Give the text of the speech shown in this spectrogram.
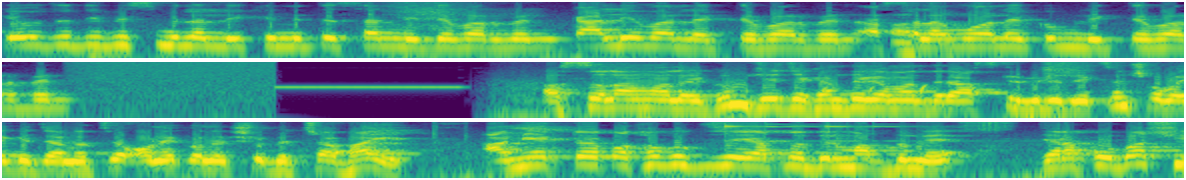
কেউ যদি বিসমিল্লা লিখে নিতে চান নিতে পারবেন। কালিমা লিখতে পারবেন। আসসালামু আলাইকুম লিখতে পারবেন। আসসালামু আলাইকুম। যে যেখান থেকে আমাদের আজকের ভিডিও দেখছেন সবাইকে জানাচ্ছি অনেক অনেক শুভেচ্ছা। ভাই আমি একটা কথা বলতে চাই আপনাদের মাধ্যমে। যারা প্রবাসী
